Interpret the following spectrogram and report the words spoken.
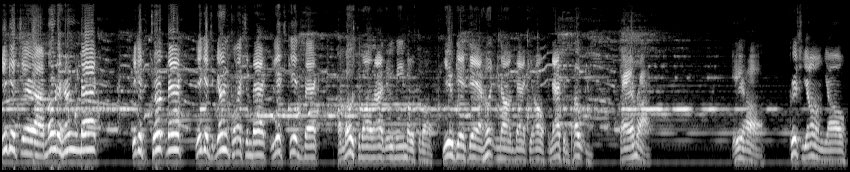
You get your uh, motorhome back. You get your truck back. You get your gun collection back. You get your kids back. But most of all, and I do mean most of all, you get that hunting dog back, y'all. And that's important. Damn right. Yeehaw. Chris Young, y'all.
